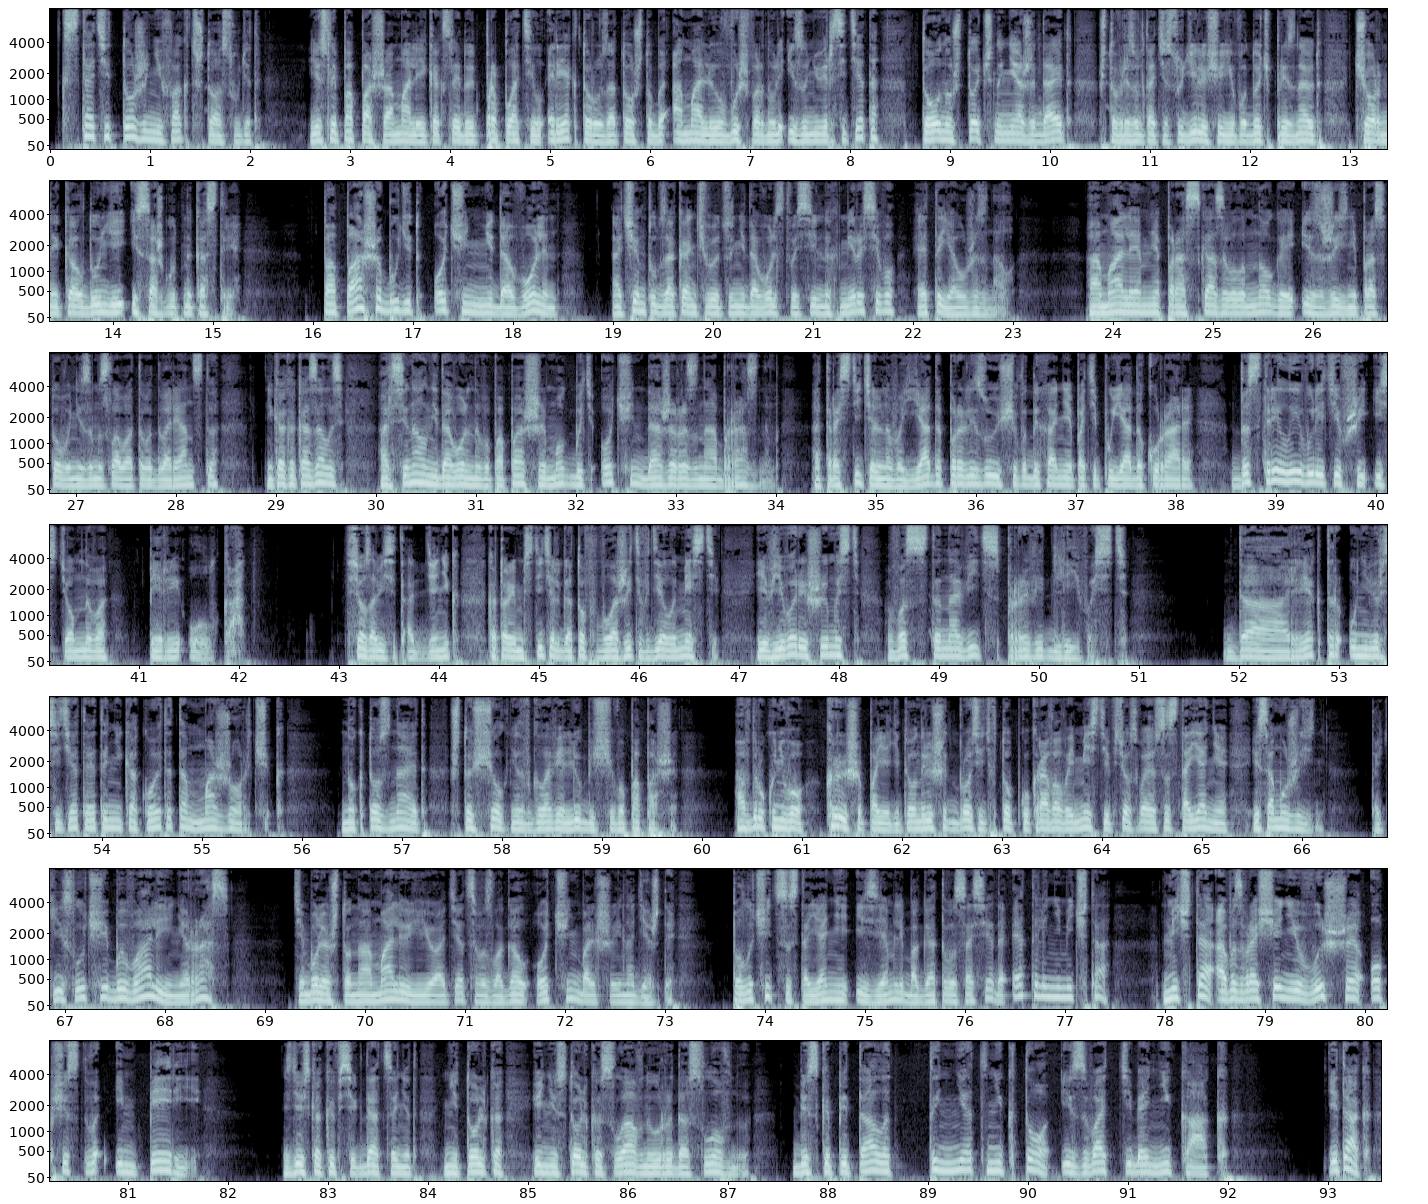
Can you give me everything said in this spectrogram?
Кстати, тоже не факт, что осудят. Если папаша Амалии как следует проплатил ректору за то, чтобы Амалию вышвырнули из университета, то он уж точно не ожидает, что в результате судилища его дочь признают черной колдуньей и сожгут на костре. Папаша будет очень недоволен, а чем тут заканчиваются недовольства сильных мира сего, это я уже знал. Амалия мне порассказывала многое из жизни простого незамысловатого дворянства, и, как оказалось, арсенал недовольного папаши мог быть очень даже разнообразным — от растительного яда, парализующего дыхание по типу яда курары, до стрелы, вылетевшей из темного переулка. Все зависит от денег, которые Мститель готов вложить в дело мести, и в его решимость восстановить справедливость. Да, ректор университета — это не какой-то там мажорчик, но кто знает, что щелкнет в голове любящего папаши. А вдруг у него крыша поедет, и он решит бросить в топку кровавой мести все свое состояние и саму жизнь. Такие случаи бывали и не раз — тем более, что на Амалию ее отец возлагал очень большие надежды. Получить состояние и земли богатого соседа — это ли не мечта? Мечта о возвращении в высшее общество империи. Здесь, как и всегда, ценят не только и не столько славную родословную. Без капитала ты нет никто, и звать тебя никак. Итак,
